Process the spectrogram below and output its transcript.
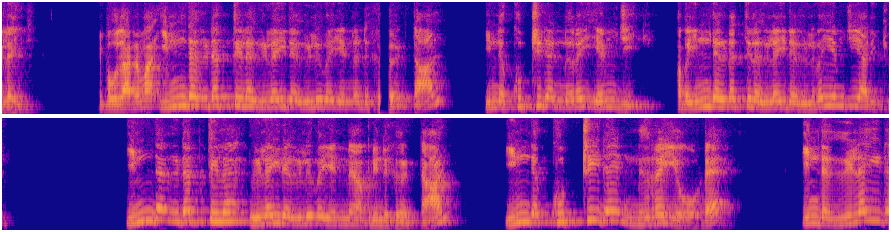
இலை இப்போ உதாரணமா இந்த இடத்துல இலையிட இழுவை என்னன்னு கேட்டால் இந்த குற்றிட நிறை எம்ஜி அப்ப இந்த இடத்துல இலையிட இழுவை எம்ஜி இருக்கும். இந்த இடத்துல இலையிட இழுவை என்ன அப்படின்னு கேட்டால் இந்த குற்றிட நிறையோட இந்த இலையிட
